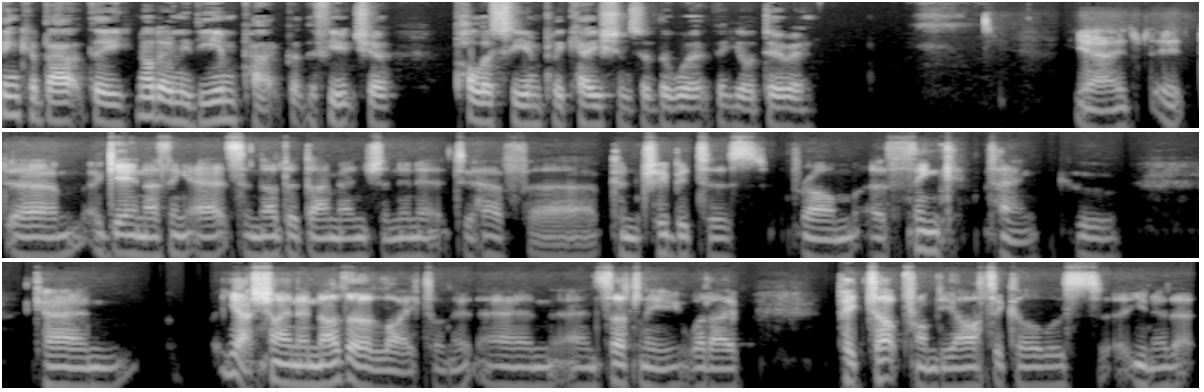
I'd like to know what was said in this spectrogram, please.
Think about the not only the impact but the future policy implications of the work that you're doing yeah, it, it um, again I think adds another dimension in it to have uh, contributors from a think tank who can yeah shine another light on it and and certainly what I picked up from the article was you know that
